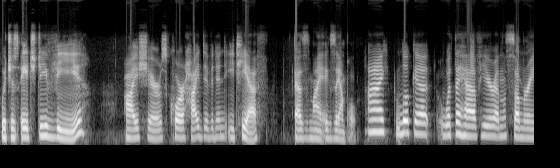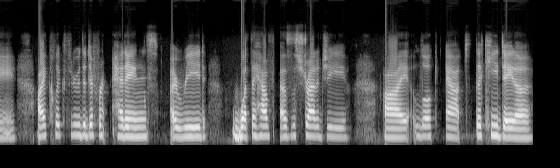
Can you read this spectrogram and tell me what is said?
which is HDV iShares Core High Dividend ETF as my example. I look at what they have here in the summary. I click through the different headings. I read what they have as the strategy. I look at the key data.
